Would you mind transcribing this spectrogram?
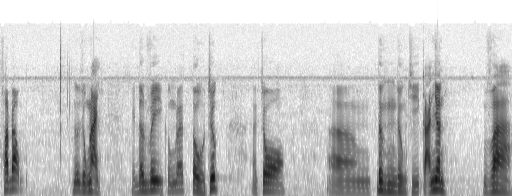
phát động nội dung này. Thì đơn vị cũng đã tổ chức cho À, từng đồng chí cá nhân và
